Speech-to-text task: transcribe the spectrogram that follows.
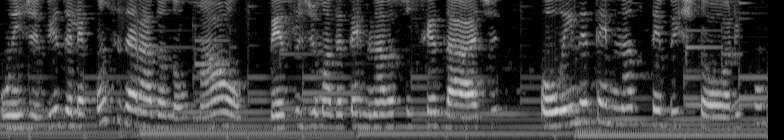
o indivíduo ele é considerado anormal dentro de uma determinada sociedade ou em determinado tempo histórico,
